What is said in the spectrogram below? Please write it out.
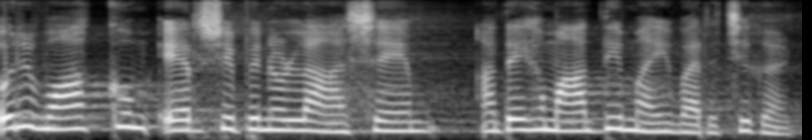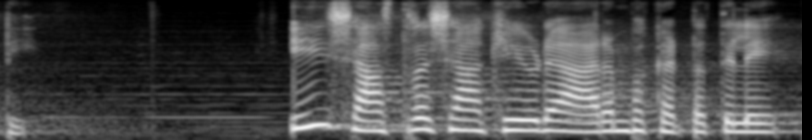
ഒരു വാക്കും എയർഷിപ്പിനുള്ള ആശയം അദ്ദേഹം ആദ്യമായി വരച്ചു കാട്ടി. ഈ ശാസ്ത്രശാഖയുടെ ആരംഭഘട്ടത്തിലെ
